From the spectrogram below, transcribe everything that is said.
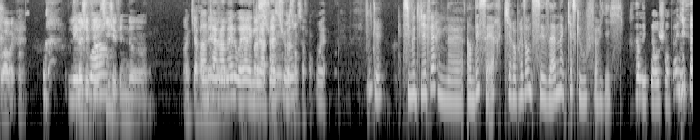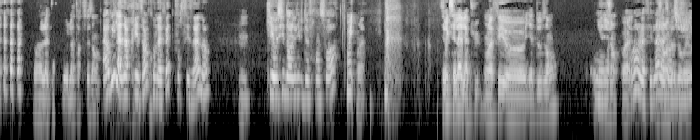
poires, ouais. Les Là, j'ai fait ici, j'ai fait une, euh, un un caramel. caramel, ouais, avec de la passion. passion safran. Ok. Si vous deviez faire une, euh, un dessert qui représente Cézanne, qu'est-ce que vous feriez? Un dessert au champagne. Ouais, la tarte, la tarte raisin. Ah oui, la tarte raisin qu'on a faite pour Cézanne, hein, Mm. qui est aussi dans le livre de François. C'est vrai que celle-là, elle a plu. On l'a fait euh, il y a deux ans. Et Ouais, les gens, ouais. on l'a fait là, la sortie du livre.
